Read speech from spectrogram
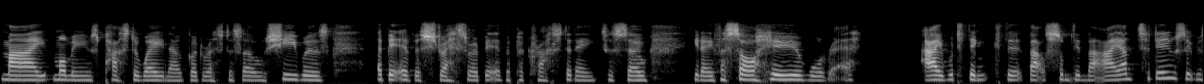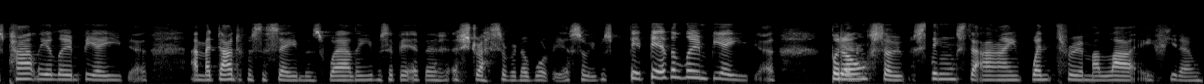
my mum who's passed away now, God rest her soul, she was a bit of a stress or a bit of a procrastinator. So, you know, if I saw her worry, I would think that that's something that I had to do. So it was partly a learned behaviour. And my dad was the same as well. He was a bit of a, a stressor and a worrier. So it was a bit, bit of a learned behaviour. But yeah. also it was things that I went through in my life, you know,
